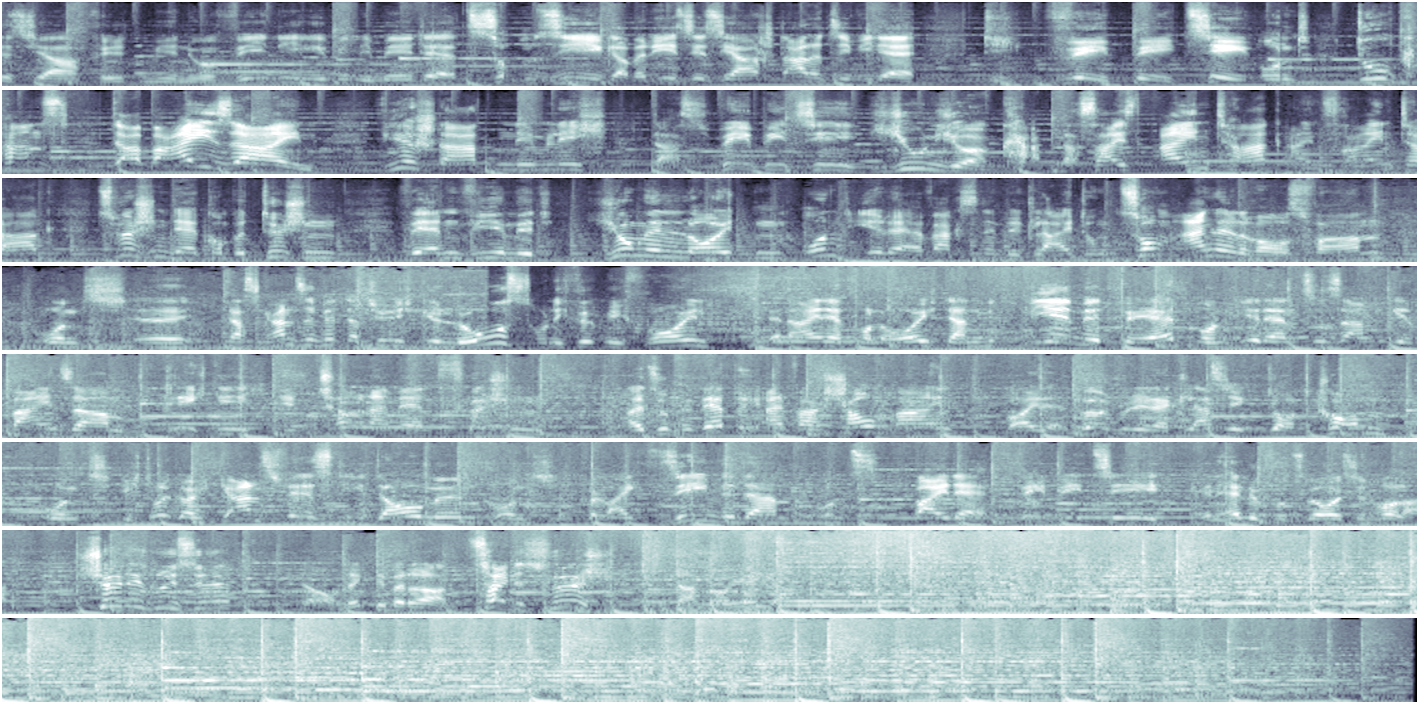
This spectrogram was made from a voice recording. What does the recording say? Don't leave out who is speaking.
Speaker 1: Dieses Jahr fehlten mir nur wenige Millimeter zum Sieg, aber nächstes Jahr startet sie wieder, die WBC. Und du kannst dabei sein. Wir starten nämlich das WBC Junior Cup. Das heißt, ein Tag, einen freien Tag zwischen der Competition werden wir mit jungen Leuten und ihrer erwachsenen Begleitung zum Angeln rausfahren. Und äh, das Ganze wird natürlich gelost und ich würde mich freuen, wenn einer von euch dann mit mir mitfährt und wir dann zusammen gemeinsam richtig im Tournament fischen also bewerbt euch einfach, schaut rein bei worldpredatorclassic.com und ich drücke euch ganz fest die Daumen und vielleicht sehen wir dann uns bei der WPC in Hellevoetsluis in Holland. Schöne Grüße, ja, und denkt immer dran, Zeit ist Fisch, dann euer Jan.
